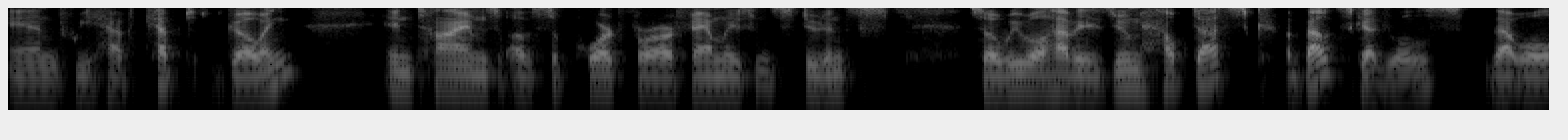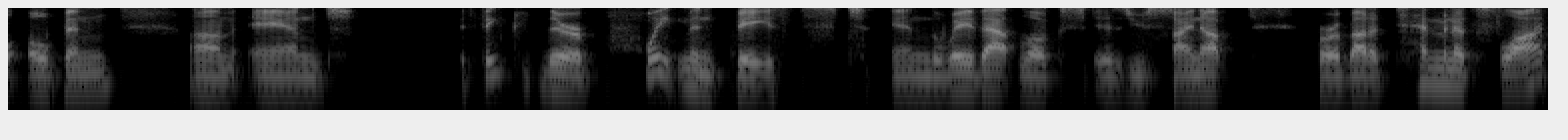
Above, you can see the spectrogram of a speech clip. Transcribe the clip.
and we have kept going in times of support for our families and students. So we will have a Zoom help desk about schedules that will open um, and I think they're appointment based and the way that looks is you sign up for about a 10 minute slot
